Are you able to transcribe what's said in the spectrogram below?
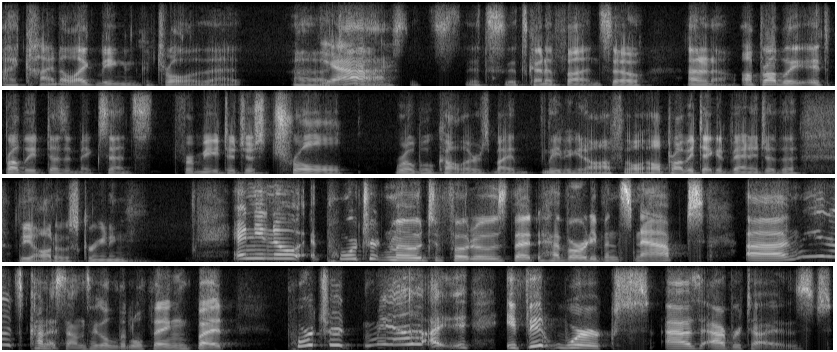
I kind of like being in control of that. Uh, yeah, it's it's it's kind of fun. So I don't know. I'll probably it probably doesn't make sense for me to just troll robocallers by leaving it off. I'll, I'll probably take advantage of the the auto screening. And you know, portrait mode to photos that have already been snapped. Uh, you know, it kind of sounds like a little thing, but portrait, yeah, I, if it works as advertised,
